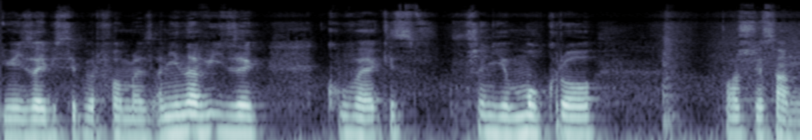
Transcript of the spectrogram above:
i mieć zajebisty performance, a nienawidzę, kuwa, jak jest wszędzie mokro. Patrzcie sami.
